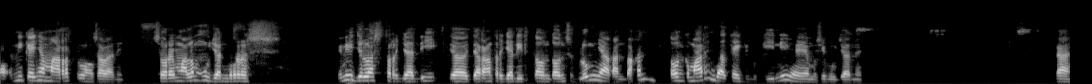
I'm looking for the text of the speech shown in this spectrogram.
Oh, ini kayaknya Maret kalau nggak salah nih. Sore malam hujan deras ini jelas terjadi ya, jarang terjadi di tahun-tahun sebelumnya kan bahkan tahun kemarin nggak kayak begini ya, ya musim hujannya nah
